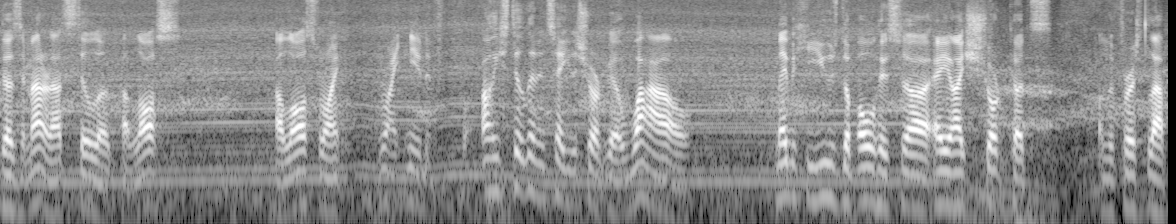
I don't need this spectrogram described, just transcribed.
doesn't matter. That's still a, a loss. A loss right right near the... Oh, he still didn't take the shortcut. Wow. Maybe he used up all his uh, AI shortcuts on the first lap.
